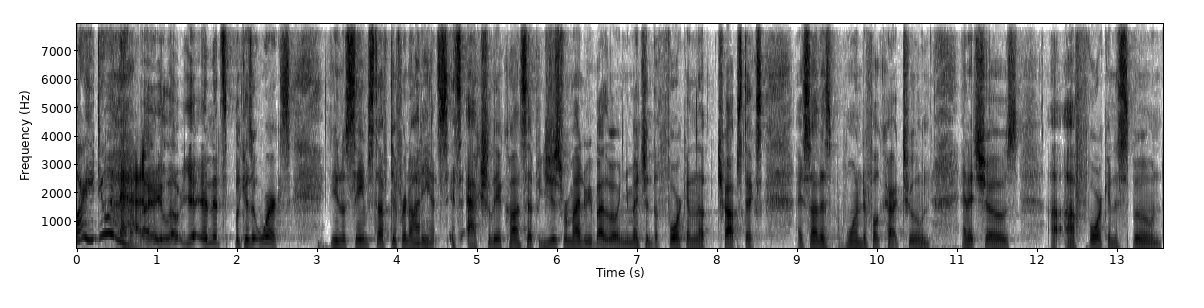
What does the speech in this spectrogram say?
Why are you doing that? I love yeah, and it's because it works. You know, same stuff, different audience. It's actually a concept. You just reminded me, by the way, when you mentioned the fork and the chopsticks. I saw this wonderful cartoon, and it shows a, a fork and a spoon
